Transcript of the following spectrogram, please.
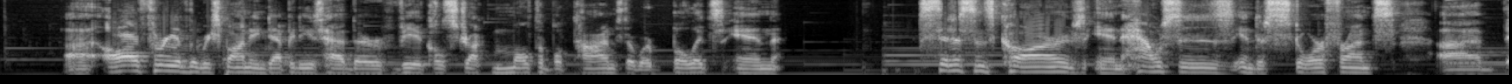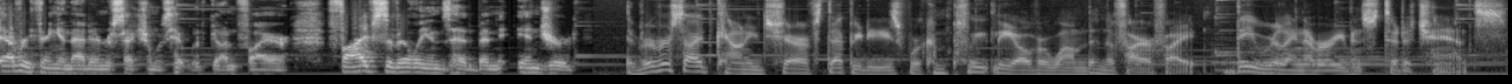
Uh, all three of the responding deputies had their vehicles struck multiple times. There were bullets in citizens' cars, in houses, into storefronts. Uh, everything in that intersection was hit with gunfire. Five civilians had been injured. The Riverside County Sheriff's deputies were completely overwhelmed in the firefight. They really never even stood a chance.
